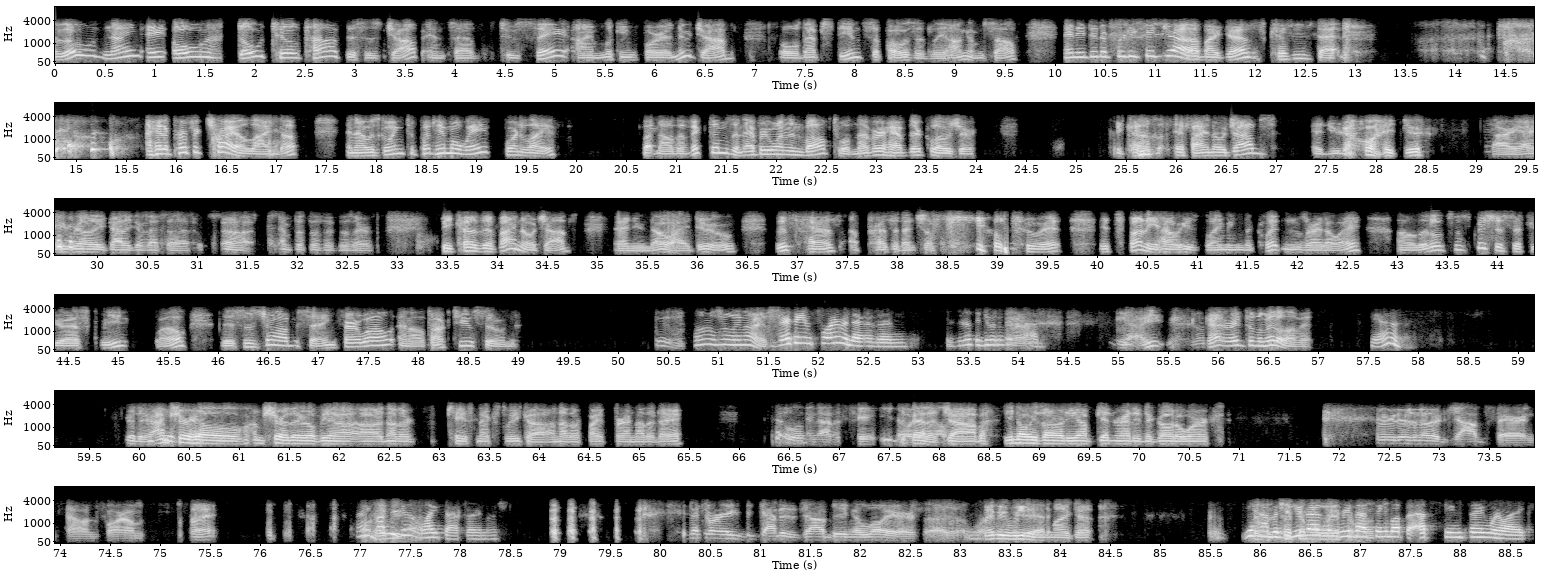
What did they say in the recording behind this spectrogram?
Hello, 980 Do Till Todd. This is Job, and sad to say, I'm looking for a new job. Old Epstein supposedly hung himself, and he did a pretty good job, I guess, because he's dead. I had a perfect trial lined up, and I was going to put him away for life. But now the victims and everyone involved will never have their closure. Because if I know jobs, and you know I do, sorry, I really got to give that the uh, emphasis it deserves. Because if I know jobs, and you know I do, this has a presidential feel to it. It's funny how he's blaming the Clintons right away. A little suspicious, if you ask me. Well, this is Job saying farewell, and I'll talk to you soon. Mhm. Well, that was really nice. Very informative and he's really doing a good Yeah. job. Yeah, he got right to the middle of it. Yeah. Good. there. I'm sure he'll. I'm sure there'll be a, a, another case next week. Uh, another fight for another day. He'll land on his feet. You know Get at a himself. job. You know he's already up, getting ready to go to work. Maybe there's another job fair in town for him, But I Well, probably maybe- didn't like that very much. That's where he got his job being a lawyer. So Maybe we didn't like it. Yeah, it but took did you him guys away like read from that us. thing about the Epstein thing where like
